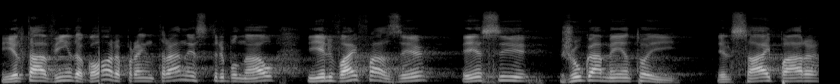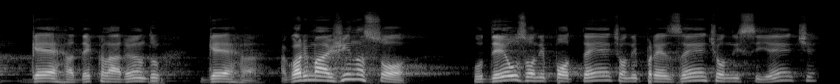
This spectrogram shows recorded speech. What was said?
E ele está vindo agora para entrar nesse tribunal e ele vai fazer esse julgamento aí. Ele sai para guerra, declarando guerra. Agora imagina só, o Deus onipotente, onipresente, onisciente,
